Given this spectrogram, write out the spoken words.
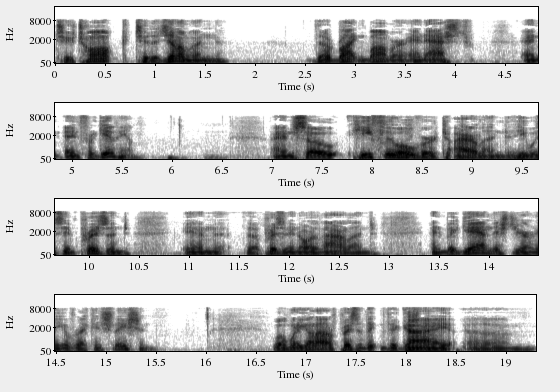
to talk to the gentleman, the Brighton bomber, and ask and and forgive him. And so he flew over to Ireland. He was imprisoned in the prison in Northern Ireland, and began this journey of reconciliation. Well, when he got out of prison, the, the guy um,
